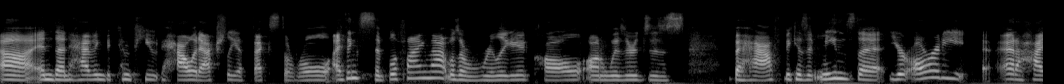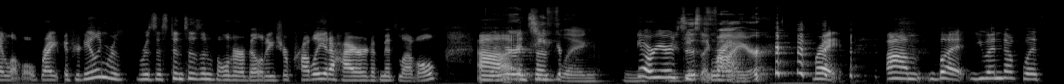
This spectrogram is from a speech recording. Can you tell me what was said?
uh, and then having to compute how it actually affects the role, I think simplifying that was a really good call on Wizards' behalf because it means that you're already at a high level, right? If you're dealing with resistances and vulnerabilities, you're probably at a higher to mid level. Uh, or you're a and so tiefling. Yeah, or you're a tiefling, right. right. Um, but you end up with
